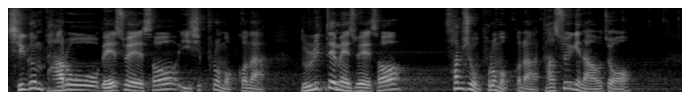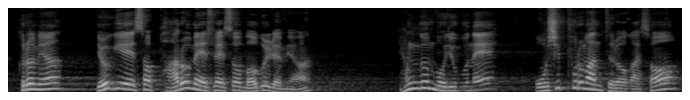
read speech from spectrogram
지금 바로 매수해서 20% 먹거나 눌릴 때 매수해서 35% 먹거나 다 수익이 나오죠. 그러면 여기에서 바로 매수해서 먹으려면 현금 보유분의 50%만 들어가서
